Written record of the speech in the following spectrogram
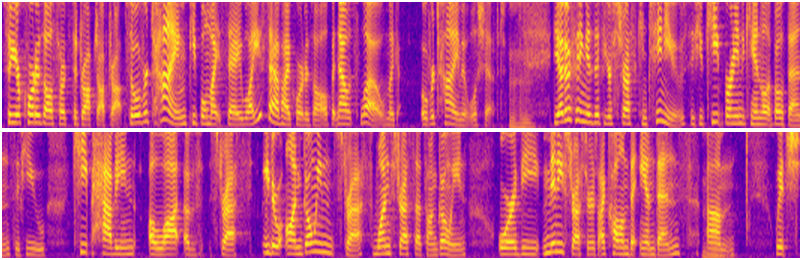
So your cortisol starts to drop, drop, drop. So over time, people might say, well, I used to have high cortisol, but now it's low. I'm like, over time, it will shift. The other thing is if your stress continues, if you keep burning the candle at both ends, if you keep having a lot of stress, either ongoing stress, one stress that's ongoing, or the mini stressors, I call them the and thens, um, which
